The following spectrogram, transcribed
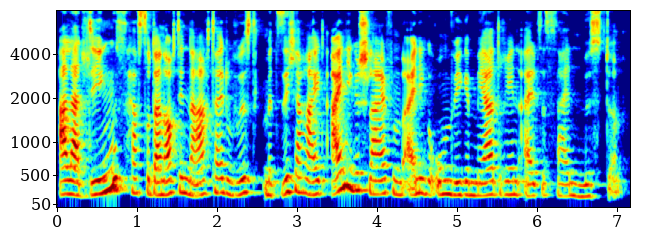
Allerdings hast du dann auch den Nachteil, du wirst mit Sicherheit einige Schleifen und einige Umwege mehr drehen, als es sein müsste.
